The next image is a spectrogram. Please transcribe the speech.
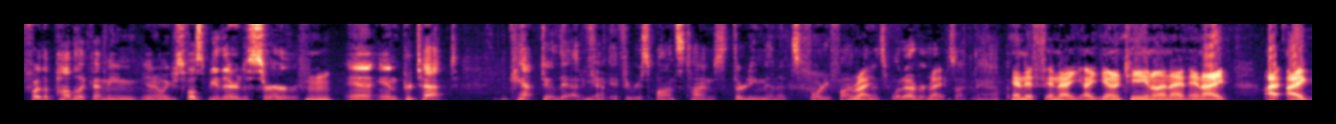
for the public? I mean, you know, you're supposed to be there to serve and, and protect. You can't do that if, Mm-hmm. Yeah. you, if your response time's 30 minutes, 45 Right. minutes, whatever. Right. It's not going to happen. and if and I, I guarantee you know and I and I, I I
